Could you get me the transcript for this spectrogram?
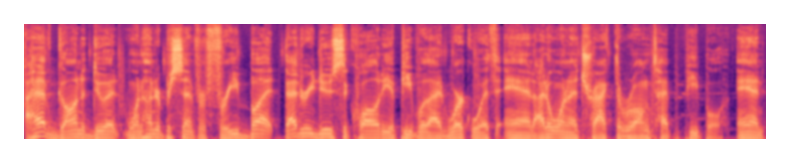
I have gone to do it 100% for free, but that'd reduce the quality of people that I'd work with, and I don't wanna attract the wrong type of people. And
